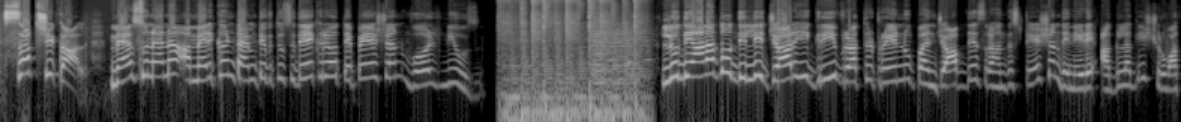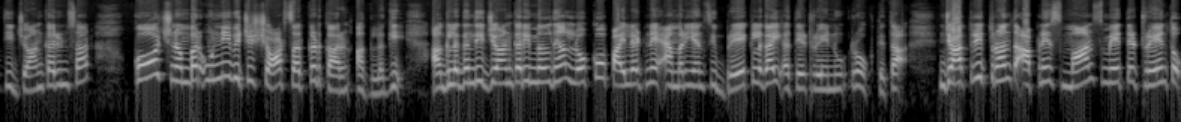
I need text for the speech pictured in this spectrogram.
ਸਤਿ ਸ਼੍ਰੀ ਅਕਾਲ। ਮੈਂ ਸੁਨੈਨਾ ਅਮਰੀਕਨ ਟਾਈਮ ਟੀਵੀ ਤੁਸੀਂ ਦੇਖ ਰਹੇ ਹੋ ਤੇ ਪੇਸ਼ਨ ਵਰਲਡ ਨਿਊਜ਼ ਲੁਧਿਆਣਾ ਤੋਂ ਦਿੱਲੀ ਜਾ ਰਹੀ ਗਰੀਬ ਰੱਥ ਟ੍ਰੇਨ ਨੂੰ ਪੰਜਾਬ ਦੇ ਸਰਹੰਦ ਸਟੇਸ਼ਨ ਦੇ ਨੇੜੇ ਅੱਗ ਲੱਗੀ। ਸ਼ੁਰੂਆਤੀ ਜਾਣਕਾਰੀ ਅਨੁਸਾਰ ਕੋਚ ਨੰਬਰ 19 ਵਿੱਚ ਸ਼ਾਰਟ ਸਰਕਟ ਕਾਰਨ ਅੱਗ ਲੱਗੀ। ਅੱਗ ਲੱਗਣ ਦੀ ਜਾਣਕਾਰੀ ਮਿਲਦਿਆਂ ਲੋਕੋ ਪਾਇਲਟ ਨੇ ਐਮਰਜੈਂਸੀ ਬ੍ਰੇਕ ਲਗਾਈ ਅਤੇ ਟ੍ਰੇਨ ਨੂੰ ਰੋਕ ਦਿੱਤਾ। ਯਾਤਰੀ ਤੁਰੰਤ ਆਪਣੇ ਸਮਾਨ ਸਮੇਤ ਟ੍ਰੇਨ ਤੋਂ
